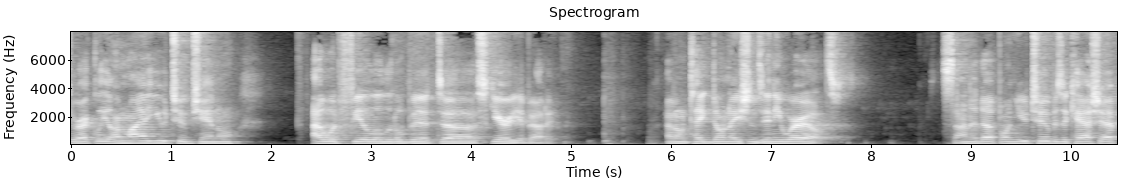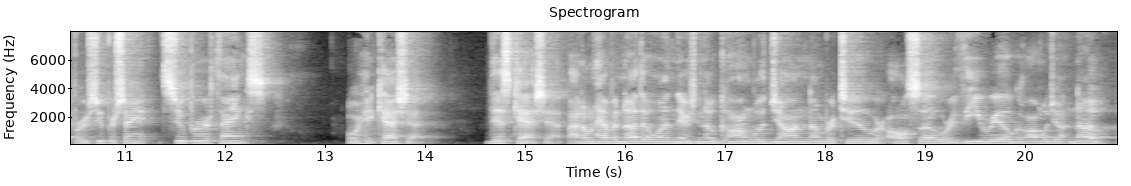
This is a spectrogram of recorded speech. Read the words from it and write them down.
directly on my YouTube channel, I would feel a little bit uh, scary about it. I don't take donations anywhere else. Sign it up on YouTube as a Cash App or super super thanks, or hit Cash App. This Cash App. I don't have another one. There's no Gone with Jon number two or also or the real Gone with Jon. No,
